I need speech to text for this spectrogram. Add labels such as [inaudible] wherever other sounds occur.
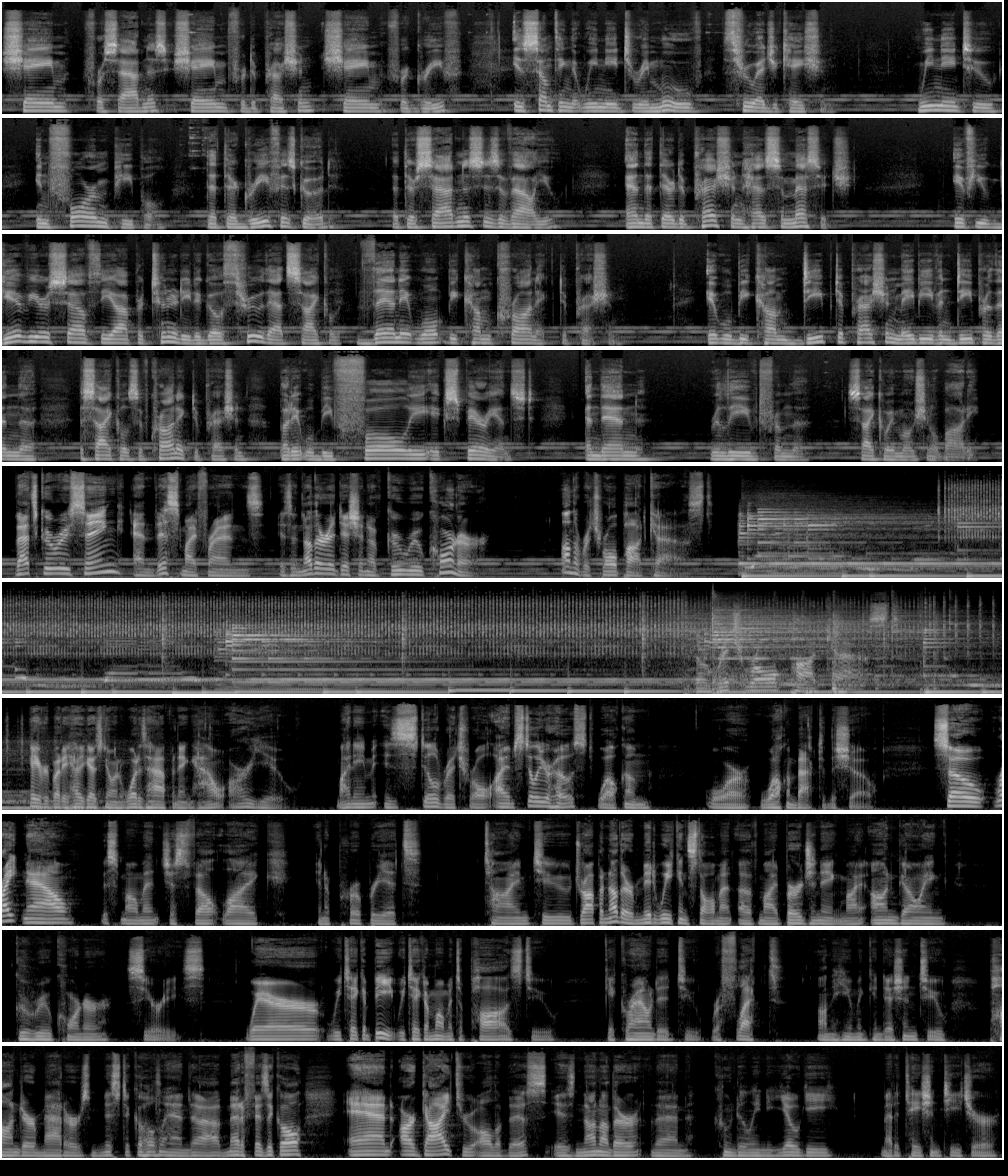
shame for sadness, shame for depression, shame for grief, is something that we need to remove through education. We need to inform people that their grief is good, that their sadness is a value, and that their depression has some message. If you give yourself the opportunity to go through that cycle, then it won't become chronic depression. It will become deep depression, maybe even deeper than the, the cycles of chronic depression, but it will be fully experienced and then relieved from the psycho emotional body. That's Guru Singh, and this, my friends, is another edition of Guru Corner on the Roll Podcast. The Rich Roll Podcast. Hey everybody, how you guys doing? What is happening? How are you? My name is still Rich Roll. I am still your host. Welcome or welcome back to the show. So, right now, this moment just felt like an appropriate time to drop another midweek installment of my burgeoning, my ongoing Guru Corner series, where we take a beat, we take a moment to pause, to get grounded, to reflect on the human condition, to ponder matters mystical [laughs] and uh, metaphysical. And our guide through all of this is none other than Kundalini yogi, meditation teacher,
